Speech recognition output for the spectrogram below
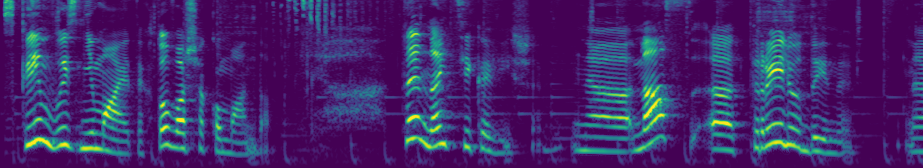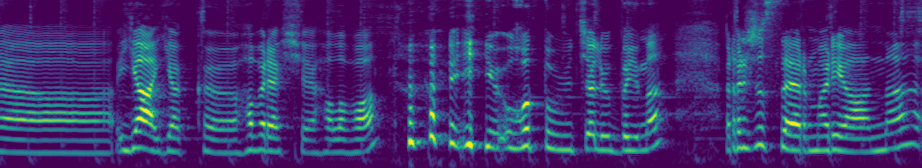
З ким ви знімаєте? Хто ваша команда? Це найцікавіше. Е, Нас е, три людини. Е, Я як е, говоряща голова і готуюча людина, режисер Маріанна,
